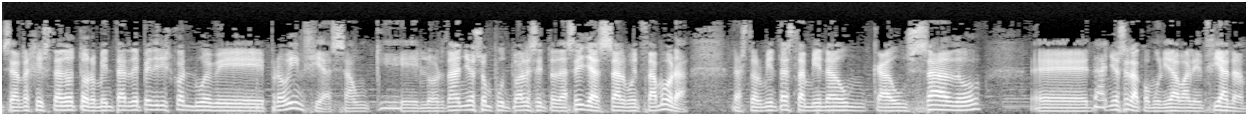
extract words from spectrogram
se han registrado tormentas de pedrisco en nueve provincias, aunque los daños son puntuales en todas ellas, salvo en Zamora. Las tormentas también han causado eh, daños en la comunidad valenciana.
